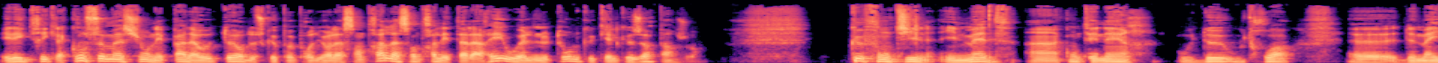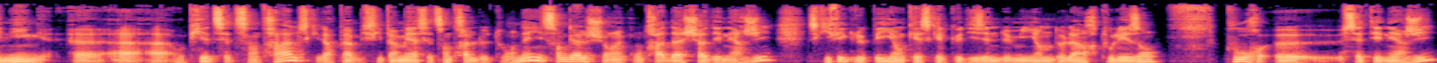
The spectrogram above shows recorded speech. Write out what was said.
électrique, la consommation n'est pas à la hauteur de ce que peut produire la centrale. La centrale est à l'arrêt où elle ne tourne que quelques heures par jour. Que font-ils? Ils mettent un container ou deux ou trois euh, de mining euh, à, au pied de cette centrale, ce qui, leur ce qui permet à cette centrale de tourner. Ils s'engagent sur un contrat d'achat d'énergie, ce qui fait que le pays encaisse quelques dizaines de millions de dollars tous les ans pour euh, cette énergie.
